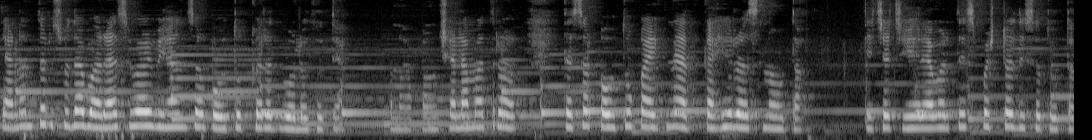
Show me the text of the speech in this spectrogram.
त्यानंतर सुद्धा बराच वेळ विहानचं कौतुक करत बोलत होत्या. पण आकांक्षाला मात्र त्याचं कौतुक ऐकण्यात काही रस नव्हता. तिच्या चेहऱ्यावर ते स्पष्ट दिसत होतं.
